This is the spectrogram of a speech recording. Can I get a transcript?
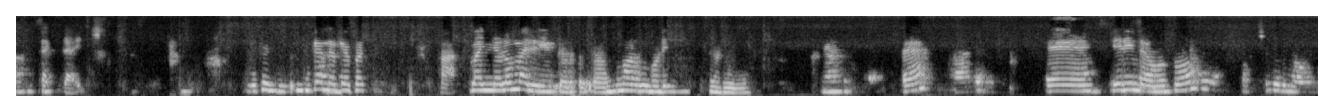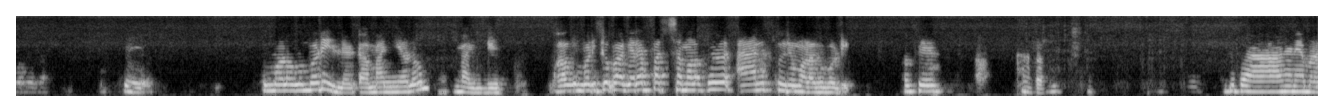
അത് മഞ്ഞളും മല്ലിയും ഇട്ട് എടുത്തിട്ടോ മുളകും പൊടി ഏ ഏ എരി ഉണ്ടാവും അപ്പൊ. മുളകും പൊടി ഇല്ല കേട്ടോ മഞ്ഞളും മല്ലിയും മുളകും പൊടിക്ക് പകരം പച്ചമുളക് ആൻഡ് കുരുമുളക് പൊടി ഓക്കെ അങ്ങനെ നമ്മൾ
